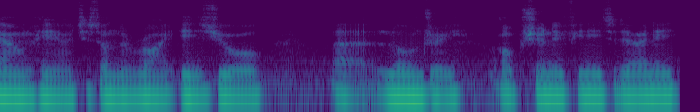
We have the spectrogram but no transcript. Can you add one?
Down here just on the right is your uh, laundry option if you need to do any.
